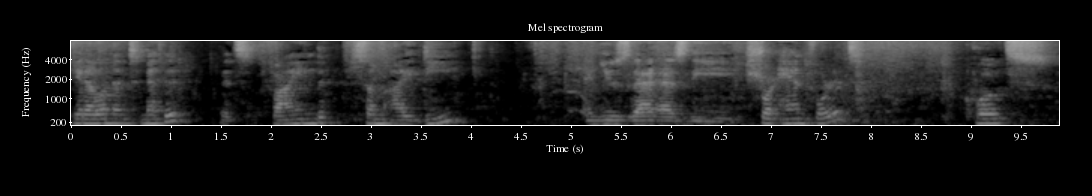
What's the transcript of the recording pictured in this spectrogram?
get element method. Let's find some ID and use that as the shorthand for it. Quotes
